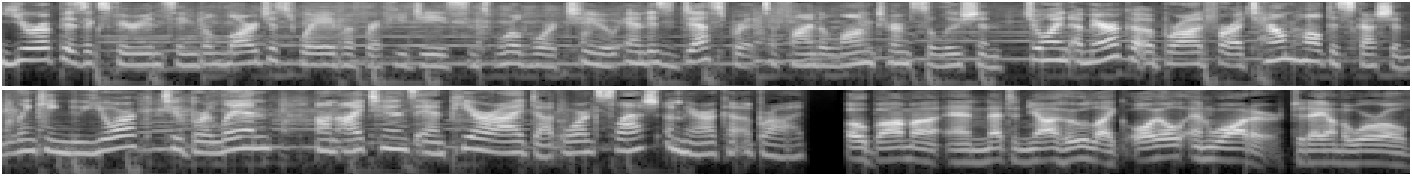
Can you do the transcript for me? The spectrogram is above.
Europe is experiencing the largest wave of refugees since World War II and is desperate to find a long term solution. Join America Abroad for a town hall discussion linking New York to Berlin on iTunes and PRI.org slash America Abroad. Obama and Netanyahu like oil and water today on the world.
